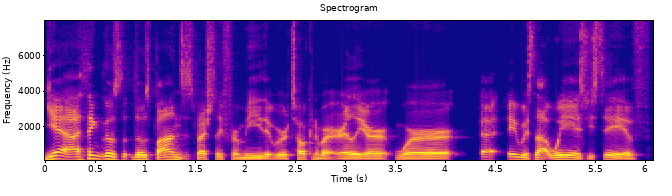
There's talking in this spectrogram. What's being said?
Yeah, I think those those bands, especially for me that we were talking about earlier, were uh, it was that way, as you say, of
